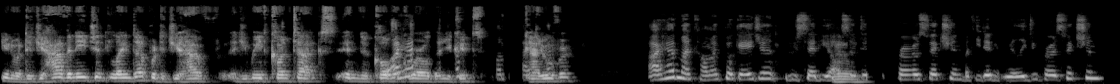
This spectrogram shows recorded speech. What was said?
you know, did you have an agent lined up, or did you have had you made contacts in the comic well, world that you could carry had, over? I had my comic book agent who said he also mm. did prose fiction, but he didn't really do prose fiction,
